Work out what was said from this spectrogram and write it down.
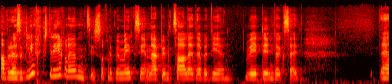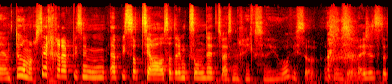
Aber ich habe sie gleich gestreichelt und sie war so ein bisschen bei mir. Gewesen. Und dann beim Zahlen hat eben die Wirtin gesagt, äh, und du machst sicher etwas, im, etwas Soziales oder im Gesundheitswesen. Und ich so, ja, wieso? Also, wieso weisst du jetzt das?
